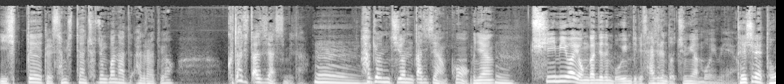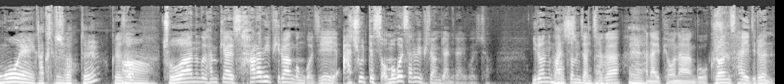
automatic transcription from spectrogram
20대들 30대 한 초중반 하더라도요. 그다지 따지지 않습니다. 음. 학연 지원 따지지 않고 그냥 음. 취미와 연관되는 모임들이 사실은 더 중요한 모임이에요. 대신에 동호회 같은 그렇죠. 것들. 그래서 어. 좋아하는 걸 함께할 사람이 필요한 건 거지 아쉬울 때 써먹을 사람이 필요한 게 아니라 이거죠. 이런 관점 맞습니다. 자체가 네. 하나의 변화한 거고 그런 사이들은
